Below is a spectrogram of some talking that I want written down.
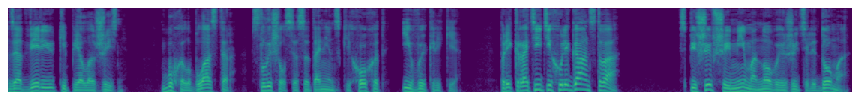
За дверью кипела жизнь. Бухал бластер, слышался сатанинский хохот и выкрики. «Прекратите хулиганство!» Спешившие мимо новые жители дома,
